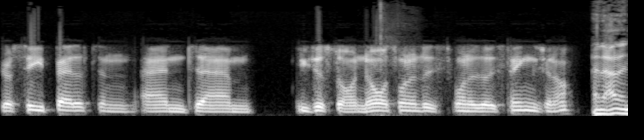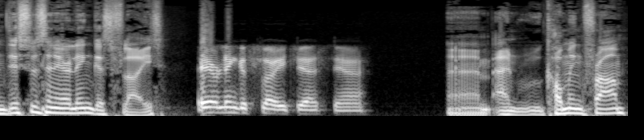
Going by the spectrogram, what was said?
your seat belt and and um, you just don't know. It's one of those one of those things, you know. And Alan, this was an Aer Lingus flight. Aer Lingus flight, yes, yeah. Um, and coming from?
